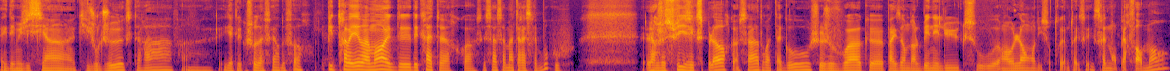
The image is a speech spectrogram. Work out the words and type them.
Avec des musiciens euh, qui jouent le jeu, etc. Enfin, il y a quelque chose à faire de fort. Et puis de travailler vraiment avec des, créateurs, quoi. C'est ça, ça m'intéresserait beaucoup. Alors je suis, j'explore comme ça, droite à gauche. Je vois que, par exemple, dans le Benelux ou en Hollande, ils sont extrêmement performants.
